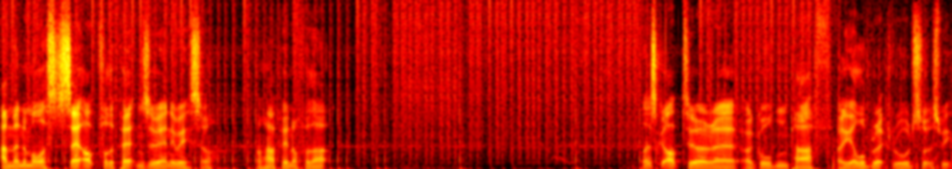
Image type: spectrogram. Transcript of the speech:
a minimalist setup for the pet and zoo anyway. So I'm happy enough with that. Let's get up to our uh, our golden path, our yellow brick road, so to speak,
